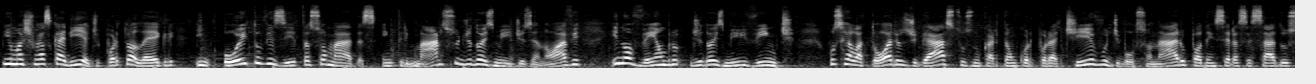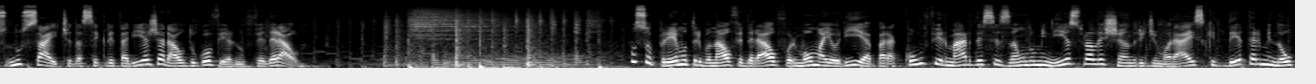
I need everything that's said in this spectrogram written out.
em uma churrascaria de Porto Alegre em oito visitas somadas entre março de 2019 e novembro de 2020. Os relatórios de gastos no cartão corporativo de Bolsonaro podem ser acessados no site da Secretaria-Geral do Governo Federal. O Supremo Tribunal Federal formou maioria para confirmar decisão do ministro Alexandre de Moraes que determinou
